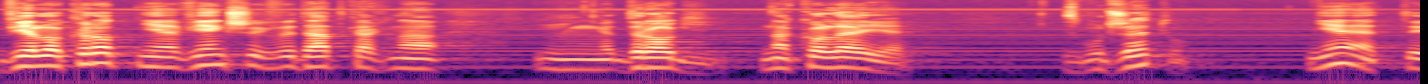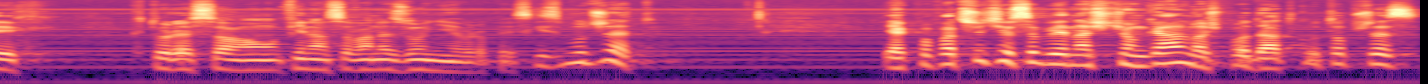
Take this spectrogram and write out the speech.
wielokrotnie większych wydatkach na mm, drogi, na koleje z budżetu, nie tych, które są finansowane z Unii Europejskiej, z budżetu. Jak popatrzycie sobie na ściągalność podatku, to przez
